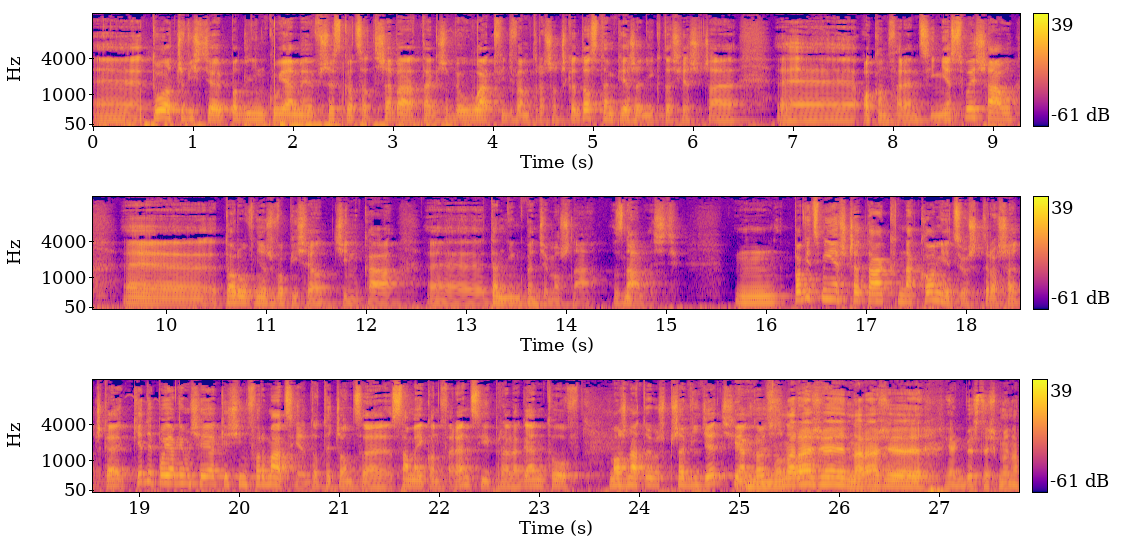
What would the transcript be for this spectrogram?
E, tu oczywiście podlinkujemy wszystko, co trzeba, tak żeby ułatwić Wam troszeczkę dostęp, jeżeli ktoś jeszcze e, o konferencji nie słyszał, e, to również w opisie odcinka ten link będzie można znaleźć. Mm, powiedz mi jeszcze tak na koniec już troszeczkę, kiedy pojawią się jakieś informacje dotyczące samej konferencji, prelegentów? Można to już przewidzieć jakoś? No na razie, na razie jakby jesteśmy na,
